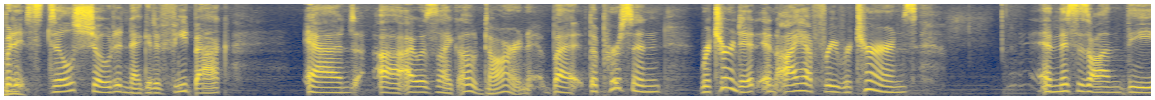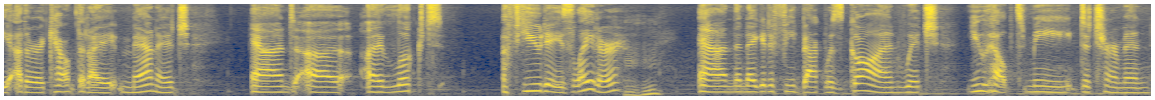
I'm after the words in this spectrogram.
but it still showed a negative feedback. And uh, I was like, oh, darn. But the person returned it, and I have free returns. And this is on the other account that I manage. And uh, I looked a few days later, and the negative feedback was gone, which you helped me determine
